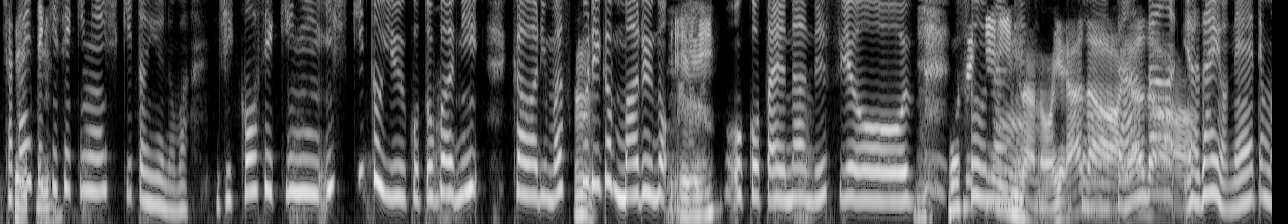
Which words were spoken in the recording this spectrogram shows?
社会的責任意識というのは、自己責任意識という言葉に変わります。うんこれが丸のえーお答えなんですよ。自己責任なの？やだ。そうだやんだん、だ。やだよね。でも、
